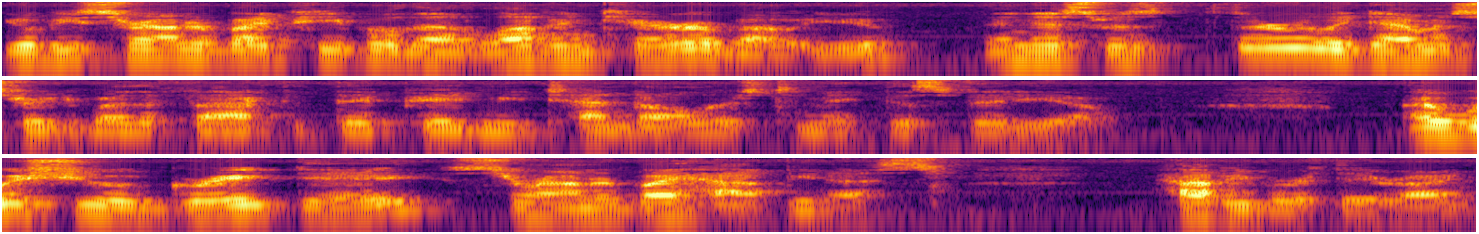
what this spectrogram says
You'll be surrounded by people that love and care about you, and this was thoroughly demonstrated by the fact that they paid me $10 to make this video. I wish you a great day surrounded by happiness. Happy birthday, Ryan.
